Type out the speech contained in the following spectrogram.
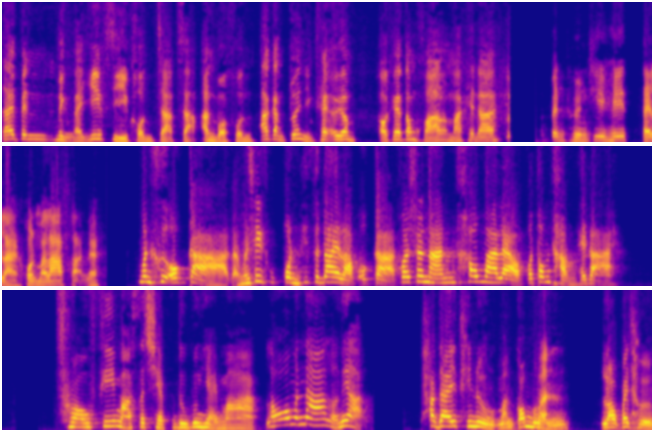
ได้เป็นหนึ่งในยี่สี่คนจากสามอันบอดฝนอากังต้วยหญิงแค่เอื้อมเอาแค่ต้องคว้ามันมาให้ได้ เป็นพื้นที่ให้หลายๆคนมาล่าฝันนะมันคือโอกาสอะไม่ใช่ทุกคนที่จะได้รับโอกาส เพราะฉะนั้นเข้ามาแล้วก็ต้องทำให้ได้ Trophy MasterChef ดูรุ่นใหญ่มาก แล้วมันนานเหรอเนี่ย ถ้าได้ที่หนึ่งมันก็เหมือนเราไปถึง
